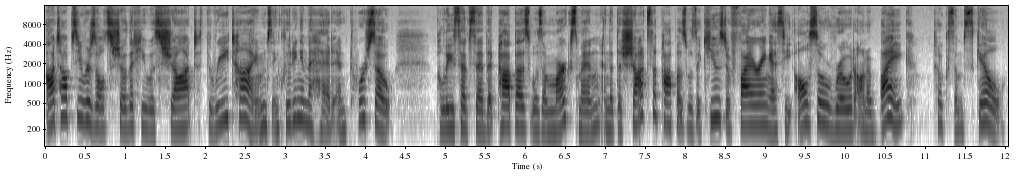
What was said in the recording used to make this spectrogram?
Autopsy results show that he was shot three times, including in the head and torso. Police have said that Pappas was a marksman and that the shots that Pappas was accused of firing as he also rode on a bike took some skill.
